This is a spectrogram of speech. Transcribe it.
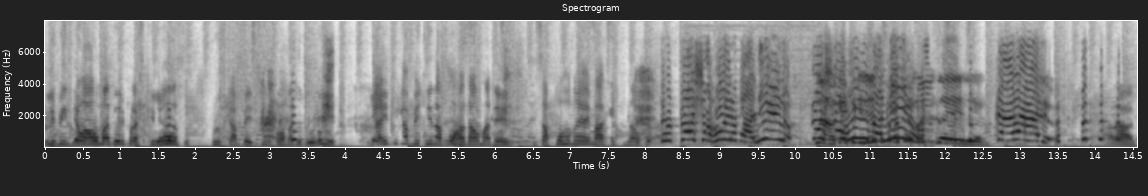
Ele vendeu a alma dele pras crianças, pros capetinhos em forma de guri. E aí fica vendendo a porra da alma dele. Essa porra não é marketing não, cara. Acha ruim o Dolinho? Não, quem acredita foi o fã dele. Caralho. Caralho.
